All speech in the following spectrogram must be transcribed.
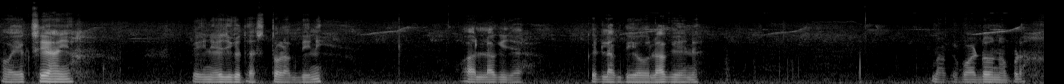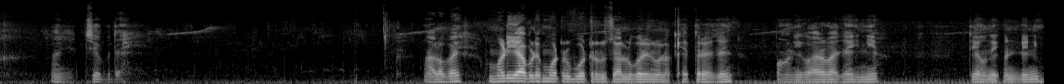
હવે એક છે અહીંયા. એને હજી કદાચ થોડાક દીની વાર લાગી જાય. કેટલાક દી એવું લાગે એને. બાકી પાડો. આપણા અહીંયા છે બધા હાલો ભાઈ, મળીએ આપણે મોટર બોટર ચાલુ કરીને ઓલા ખેતરે જઈને. પાણી વારવા જાય ત્યાં ત્યાં સુધી કન્ટિન્યુ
